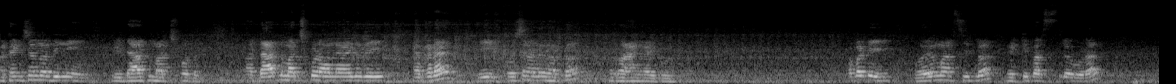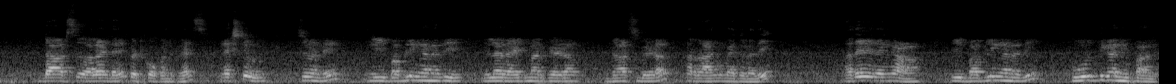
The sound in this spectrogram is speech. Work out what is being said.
ఆ టెన్షన్లో దీన్ని ఈ డాట్ మర్చిపోతారు. ఆ డాట్ మర్చిపోవడం వల్ల ఏమవుతుంది అక్కడ ఈ క్వశ్చన్ అనేది మొత్తం రాంగ్ అయిపోతుంది. కాబట్టి ఓఎంఆర్ సీట్లో ఎట్టి పరిస్థితిలో కూడా డాట్స్ అలాంటివి పెట్టుకోకండి ఫ్రెండ్స్ నెక్స్ట్ చూడండి ఈ బబ్లింగ్ అనేది ఇలా రైట్ మార్క్ వేయడం డాట్స్ వేయడం రాంగ్ మెథడ్ అది. అదేవిధంగా ఈ బబ్లింగ్ అనేది పూర్తిగా నింపాలి.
